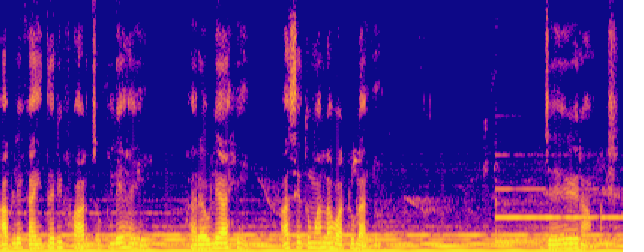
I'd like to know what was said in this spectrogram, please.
आपले काहीतरी फार चुकले आहे हरवले आहे असे तुम्हाला वाटू लागेल. जय रामकृष्ण.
